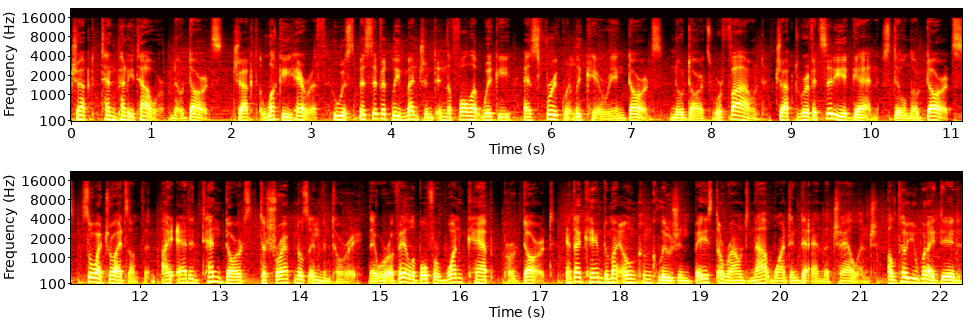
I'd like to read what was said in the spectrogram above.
Checked Tenpenny Tower, no darts. Checked Lucky Harith, who is specifically mentioned in the Fallout wiki as frequently carrying darts. No darts were found. Checked Rivet City again, still no darts. So I tried something. I added 10 darts to Shrapnel's inventory. They were available for one cap per dart, and I came to my own conclusion conclusion based around not wanting to end the challenge. I'll tell you what I did,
